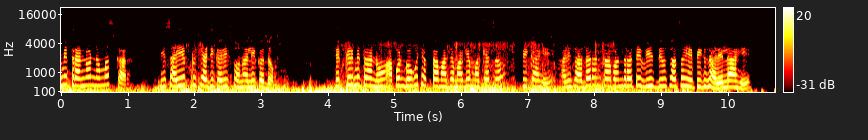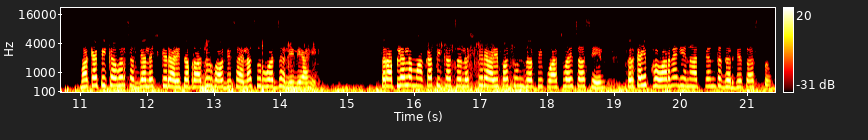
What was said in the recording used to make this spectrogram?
मित्रांनो नमस्कार. मी सहाय्यक कृषी अधिकारी सोनाली कदम. शेतकरी मित्रांनो आपण बघू शकता माझ्या मागे मक्याचं पीक आहे आणि साधारणतः पंधरा ते वीस दिवसाचं हे पीक झालेलं आहे. मका पिकावर सध्या लष्करी अळीचा प्रादुर्भाव दिसायला सुरुवात झालेली आहे. तर आपल्याला मका पिकाचं लष्करी अळीपासून जर पीक वाचवायचं असेल तर काही फवारण्या घेणं अत्यंत गरजेचं असतं.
